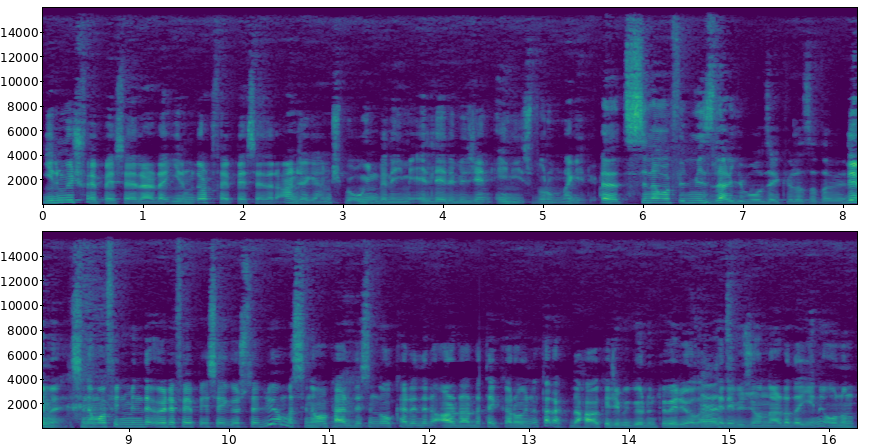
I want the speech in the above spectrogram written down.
23 FPS'lerde 24 FPS'lere anca gelmiş bir oyun deneyimi elde edebileceğin en iyisi durumuna geliyor. Evet sinema filmi izler gibi olacak biraz da tabii. Değil mi? Sinema filminde öyle FPS gösteriliyor ama sinema perdesinde o kareleri ardarda arda tekrar oynatarak daha akıcı bir görüntü veriyorlar. Evet. Televizyonlarda da yeni onun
